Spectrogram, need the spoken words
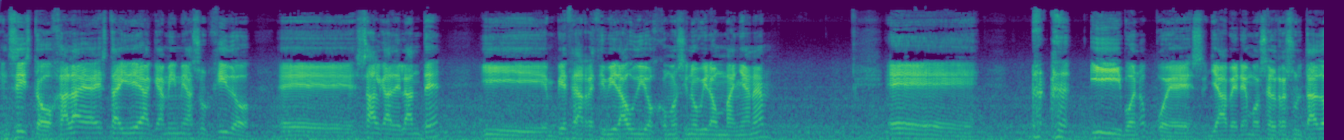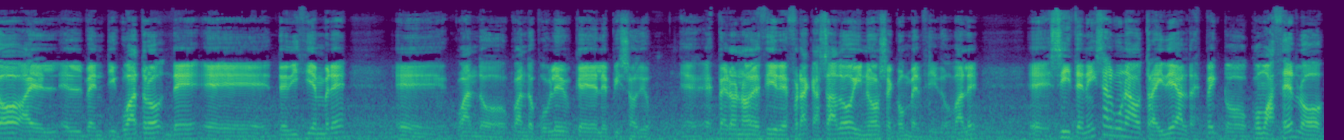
insisto, ojalá esta idea que a mí me ha surgido eh, salga adelante y empiece a recibir audios como si no hubiera un mañana. Eh, y bueno, pues ya veremos el resultado el, 24 de, diciembre cuando, cuando publique el episodio. espero no decir he fracasado y no os he convencido, ¿vale? Si tenéis alguna otra idea al respecto, cómo hacerlo,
